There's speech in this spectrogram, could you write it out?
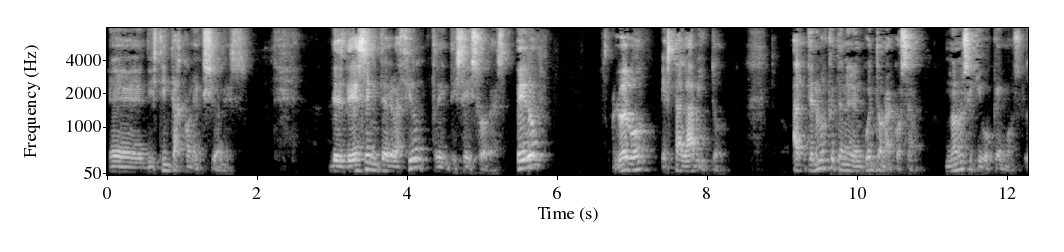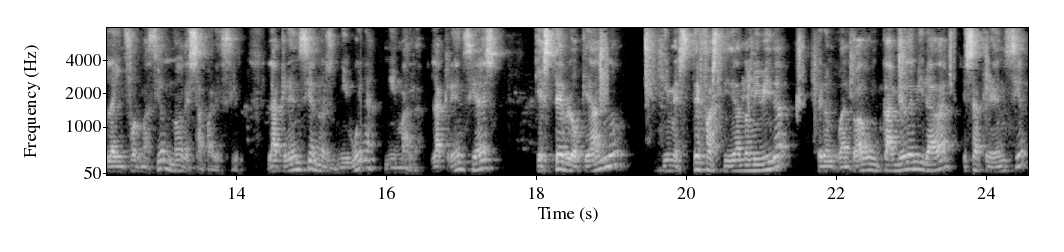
eh, distintas conexiones. Desde esa integración, 36 horas. Pero luego está el hábito. Ah, tenemos que tener en cuenta una cosa no nos equivoquemos, la información no desapareció. La creencia no es ni buena ni mala. La creencia es que esté bloqueando y me esté fastidiando mi vida, pero en cuanto hago un cambio de mirada, esa creencia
